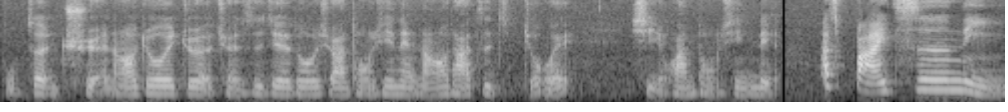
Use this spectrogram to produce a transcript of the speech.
不正确，然后就会觉得全世界都喜欢同性恋，然后他自己就会喜欢同性恋。啊，白痴你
